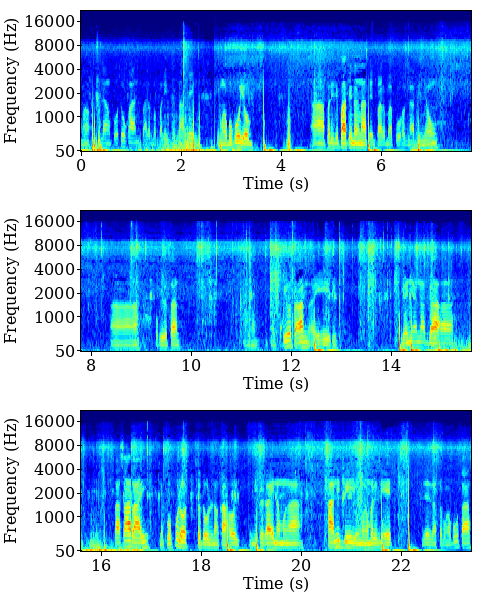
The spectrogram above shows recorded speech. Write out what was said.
Ano, kailangan pausukan para mapalipat natin yung mga bubuyog. Ah, palilipatin lang natin para mapuhag natin yung ah, pukyutan. Ano, ang pukyutan ay yan yan nag ah, sasaray, nagpupulot sa dulo ng kahoy. Hindi kagaya ng mga honeybee, yung mga maliliit, dyan lang sa mga butas,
